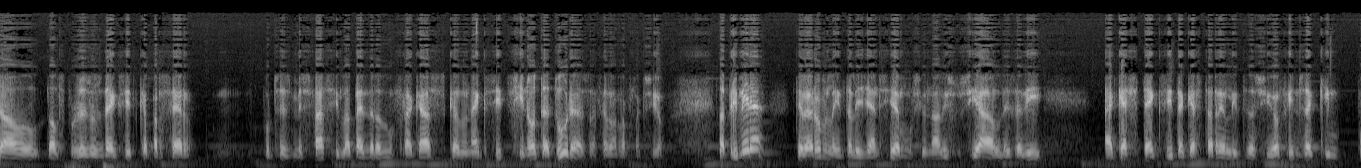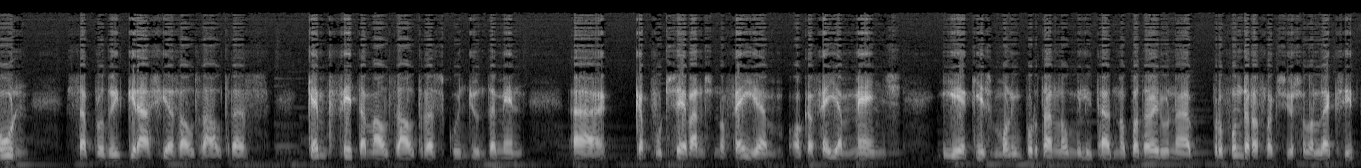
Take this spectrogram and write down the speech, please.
del, dels processos d'èxit, que per cert potser és més fàcil aprendre d'un fracàs que d'un èxit si no t'atures a fer la reflexió. La primera té a veure amb la intel·ligència emocional i social, és a dir, aquest èxit, aquesta realització, fins a quin punt s'ha produït gràcies als altres, què hem fet amb els altres conjuntament eh, que potser abans no fèiem o que fèiem menys, i aquí és molt important la humilitat. No pot haver una profunda reflexió sobre l'èxit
